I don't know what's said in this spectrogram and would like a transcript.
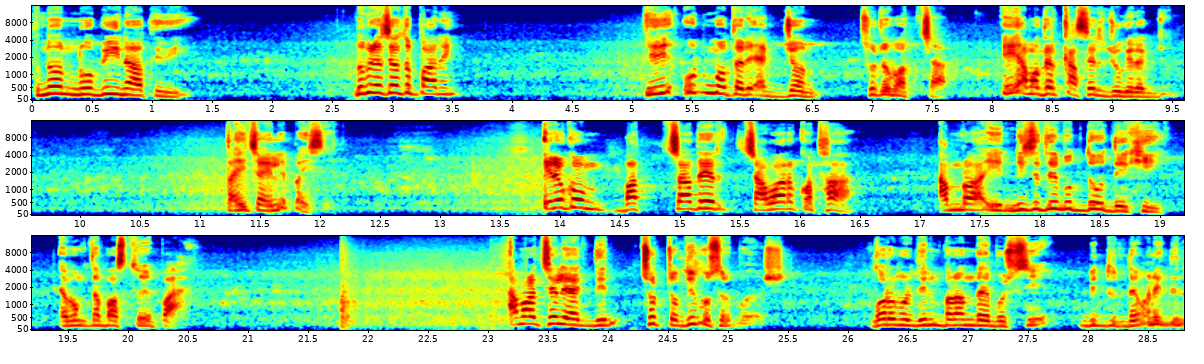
কোনো নবী না তিনি। নবীর আছে তো পানি। তিনি উন্মতের একজন ছোট বাচ্চা, এই আমাদের কাছের যুগের একজন। তাই চাইলে পাইছে। এরকম বাচ্চাদের চাওয়ার কথা আমরা এই নিজেদের মধ্যেও দেখি এবং তা বাস্তবে পায় আমার ছেলে একদিন, ছোট্ট দুই বছর বয়স। গরমের দিন বারান্দায় বসছি, বিদ্যুৎ নেই অনেক দিন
